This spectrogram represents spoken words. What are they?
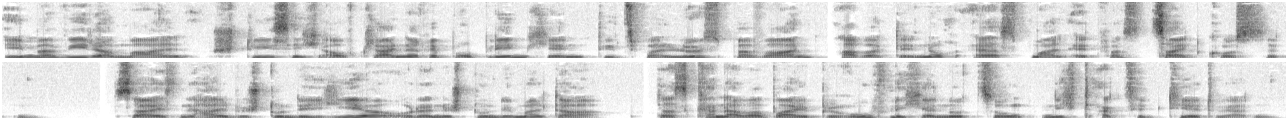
Immer wieder mal stieß ich auf kleinere Problemchen, die zwar lösbar waren, aber dennoch erstmal etwas Zeit kosteten. Sei es eine halbe Stunde hier oder eine Stunde mal da. Das kann aber bei beruflicher Nutzung nicht akzeptiert werden.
